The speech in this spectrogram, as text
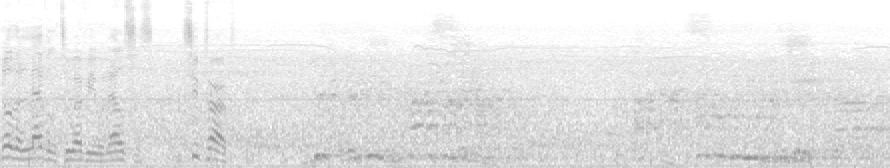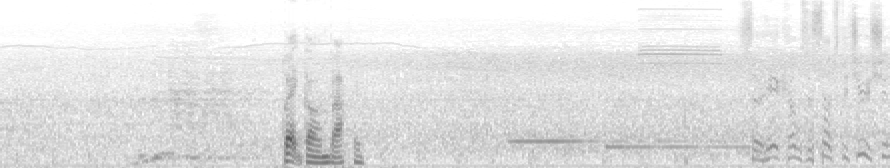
another level to everyone else's. Superb. Great goal, Mbappe. So here comes the substitution.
